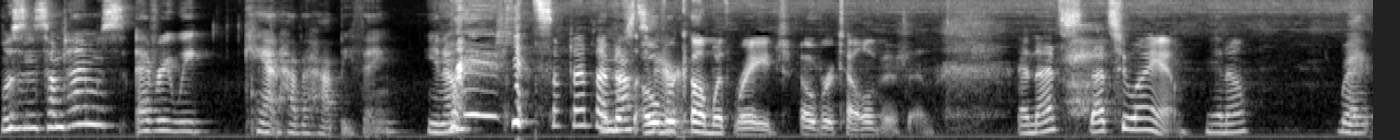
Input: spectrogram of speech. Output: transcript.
Listen, sometimes every week can't have a happy thing, you know? yeah, sometimes I'm just fair. overcome with rage over television, and that's that's who I am. You know, right.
